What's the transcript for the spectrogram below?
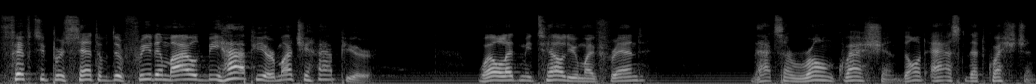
50% of the freedom, I would be happier, much happier. Well, let me tell you, my friend, that's a wrong question. Don't ask that question.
